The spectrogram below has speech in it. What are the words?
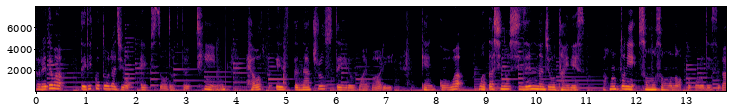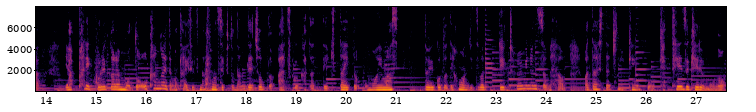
それでは、デリコトラジオエピソード13 Health is the natural state of my body 健康は私の自然な状態です。本当にそもそものところですが、やっぱりこれからもどう考えても大切なコンセプトなので、ちょっと熱く語っていきたいと思います。ということで本日は Determinants of Health 私たちの健康を決定づけるもの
